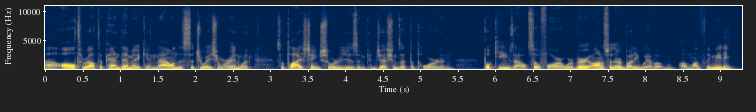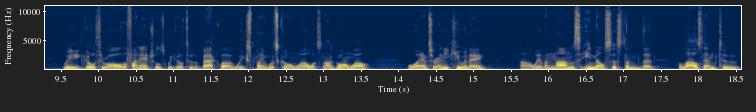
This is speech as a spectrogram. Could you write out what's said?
uh, all throughout the pandemic, and now in the situation we're in with supply chain shortages and congestions at the port and bookings out so far. We're very honest with everybody. We have a, a monthly meeting. We go through all the financials. We go through the backlog. We explain what's going well, what's not going well. We'll answer any Q and A. Uh, we have an anonymous email system that allows them to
